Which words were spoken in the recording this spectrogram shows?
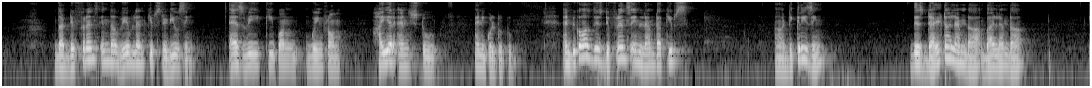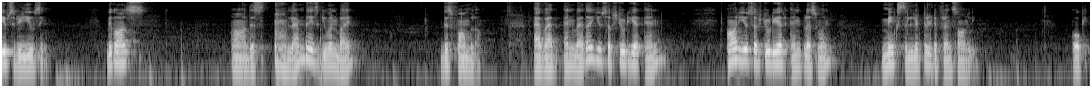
the difference in the wavelength keeps reducing as we keep on going from higher ends to n equal to 2 and because this difference in lambda keeps uh, decreasing this delta lambda by lambda keeps reducing. Because uh, this lambda is given by this formula. And whether you substitute here n or you substitute here n plus 1 makes little difference only. Okay.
